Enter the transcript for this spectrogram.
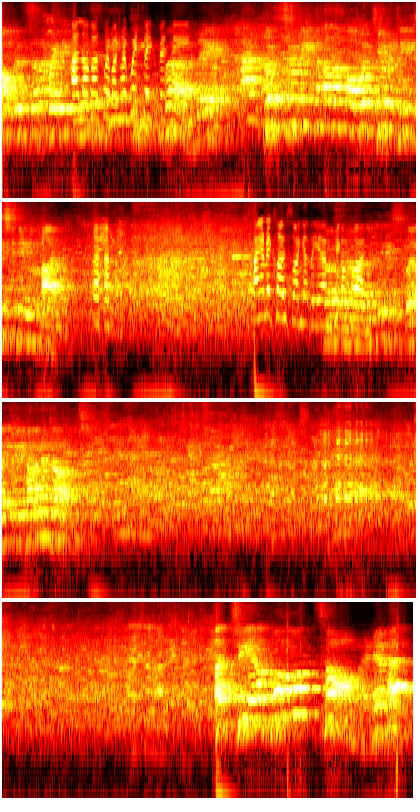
Tom is celebrating I love her so much. I wish they'd fit me. and pursuing other opportunities in life. I'm gonna get close so I can get the um, pig on climb. Ladies, ready become an adult. A cheer for Lord Tom, hip hip!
